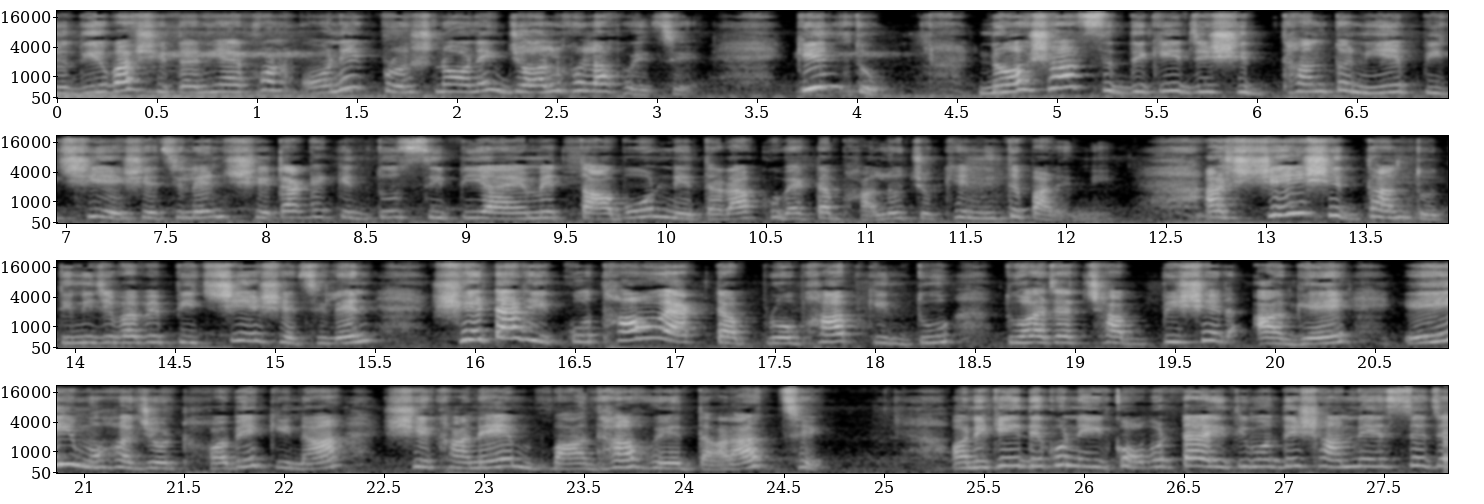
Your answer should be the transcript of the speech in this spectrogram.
যদিও বা সেটা নিয়ে এখন অনেক প্রশ্ন, অনেক জল ঘোলা হয়েছে। কিন্তু নওশাদ সিদ্দিকি যে সিদ্ধান্ত নিয়ে পিছিয়ে এসেছিলেন, সেটাকে কিন্তু সিপিআইএমের তাবর নেতারা খুব একটা ভালো চোখে নিতে পারেননি। আর সেই সিদ্ধান্ত তিনি যেভাবে পিছিয়ে এসেছিলেন, সেটারই কোথাও একটা প্রভাব কিন্তু দু হাজার ছাব্বিশের আগে এই মহাজোট হবে কিনা সেখানে বাধা হয়ে দাঁড়াচ্ছে। অনেকেই দেখুন এই খবরটা ইতিমধ্যে সামনে এসছে যে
